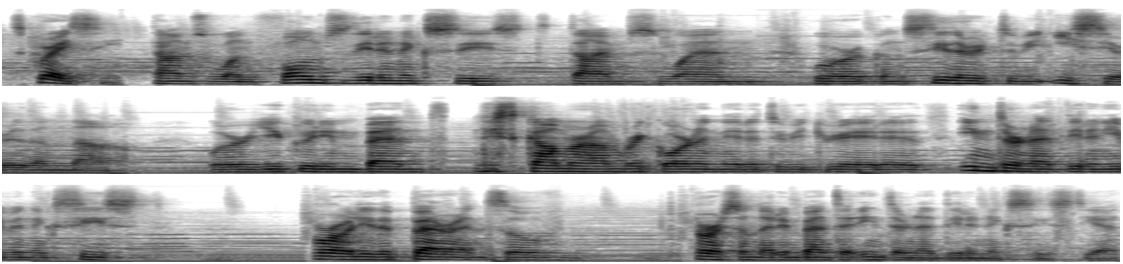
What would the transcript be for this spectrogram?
It's crazy. Times when phones didn't exist, times when we were considered to be easier than now. Where you could invent this camera and recording needed to be created. Internet didn't even exist. Probably the parents of the person that invented internet didn't exist yet.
